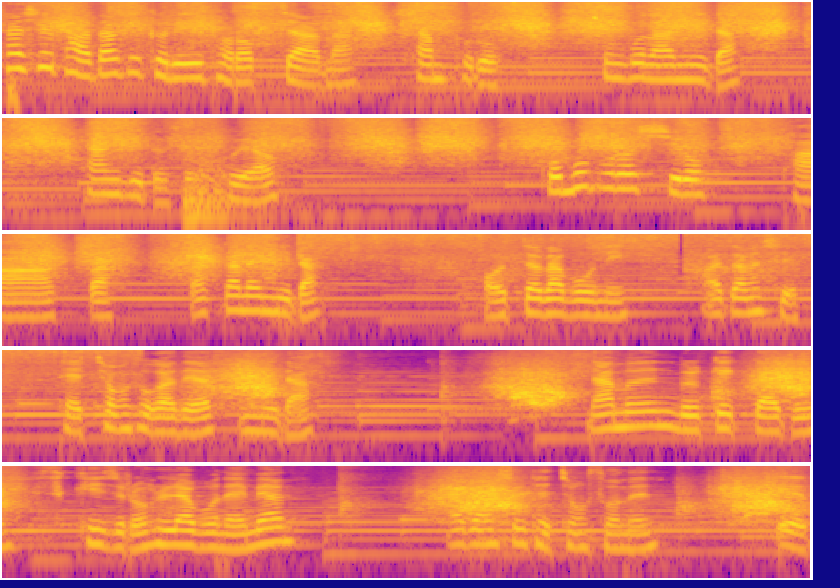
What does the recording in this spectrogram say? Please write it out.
사실 바닥이 그리 더럽지 않아 샴푸로 충분합니다. 향기도 좋고요. 고무 브러쉬로 박박 닦아냅니다. 어쩌다 보니 화장실 대청소가 되었습니다. 남은 물기까지 스 퀴즈로 흘려보내면 화장실 대청소는 끝.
